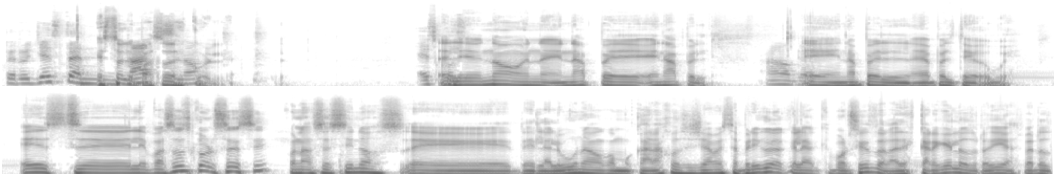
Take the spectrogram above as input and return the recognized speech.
Pero ya está en esto le Max, pasó ¿no? después. Es El- no, en, en Apple, en Apple, Ah, ok. en Apple, Apple TV. Este, le pasó a Scorsese con Asesinos eh, de la Luna o como carajo se llama esta película, que, la- que por cierto la descargué el otro día, pero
